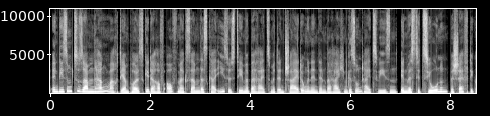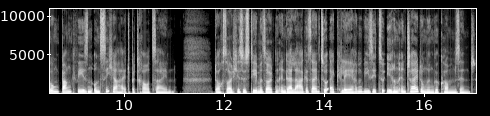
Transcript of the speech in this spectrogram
In diesem Zusammenhang macht Jampolsky darauf aufmerksam, dass KI-Systeme bereits mit Entscheidungen in den Bereichen Gesundheitswesen, Investitionen, Beschäftigung, Bankwesen und Sicherheit betraut seien. Doch solche Systeme sollten in der Lage sein zu erklären, wie sie zu ihren Entscheidungen gekommen sind,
